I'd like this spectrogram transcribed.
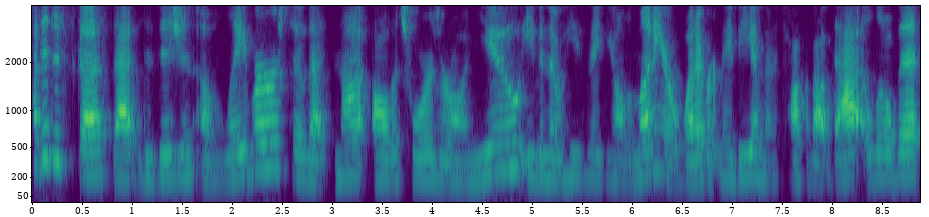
how to discuss that division of labor so that not all the chores are on you, even though he's making all the money or whatever it may be. I'm going to talk about that a little bit.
